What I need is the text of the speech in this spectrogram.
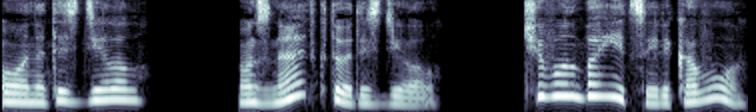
Он это сделал? Он знает, кто это сделал? Чего он боится или кого?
